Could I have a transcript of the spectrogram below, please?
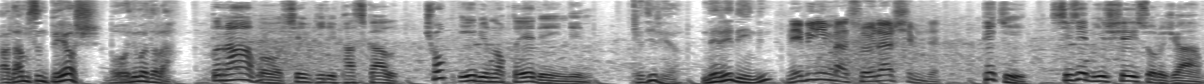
Adamsın Peyoş. Boynuma dola. Bravo sevgili Pascal. Çok iyi bir noktaya değindin. Kadir ya. Nereye değindin? Ne bileyim ben söyler şimdi. Peki size bir şey soracağım.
